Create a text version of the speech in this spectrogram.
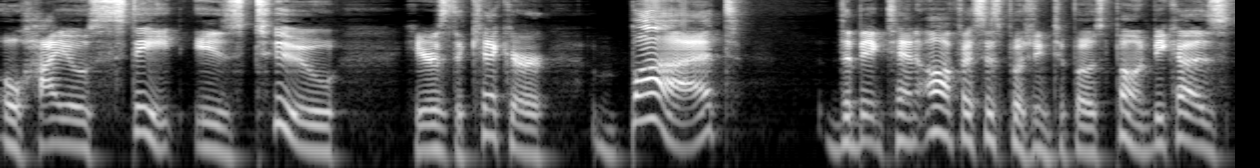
Ohio State is too. Here's the kicker. But the Big Ten office is pushing to postpone because,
